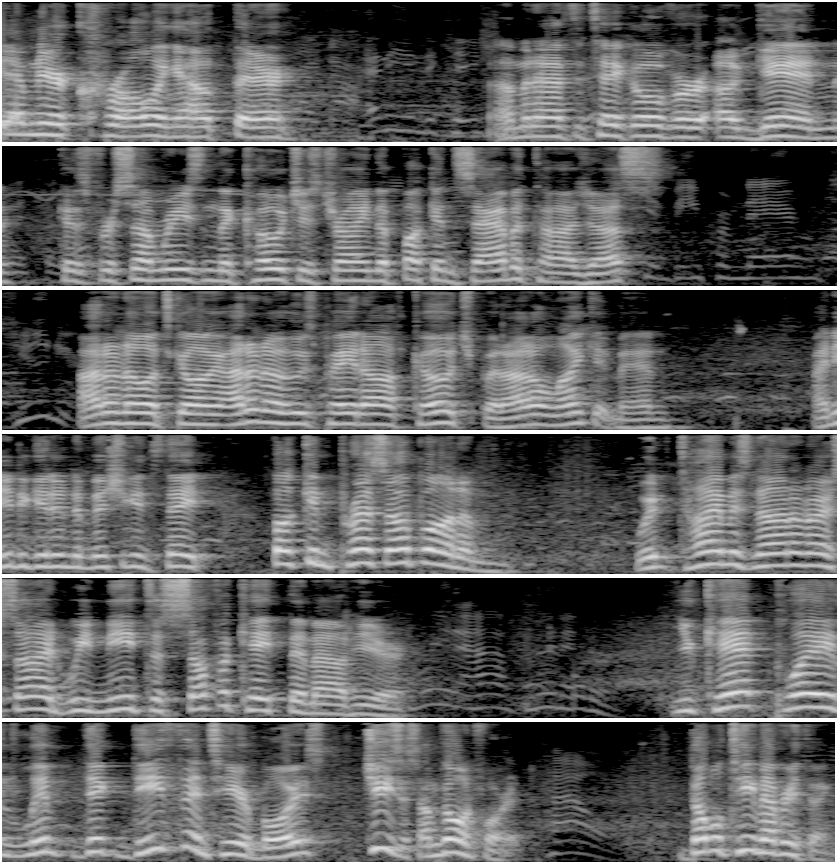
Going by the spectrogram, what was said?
Damn near crawling out there. I'm going to have to take over again, because for some reason the coach is trying to fucking sabotage us. I don't know what's going I don't know who's paid off coach, but I don't like it, man. I need to get into Michigan State. Fucking press up on them. We, time is not on our side. We need to suffocate them out here. You can't play limp dick defense here, boys. Jesus, I'm going for it. Double team everything.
